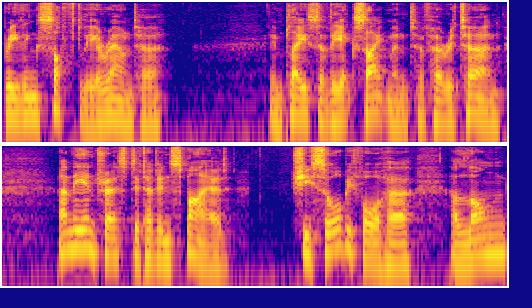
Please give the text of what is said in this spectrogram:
breathing softly around her in place of the excitement of her return, and the interest it had inspired, she saw before her a long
